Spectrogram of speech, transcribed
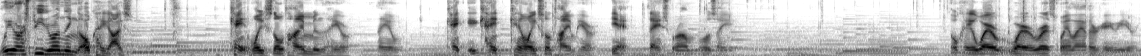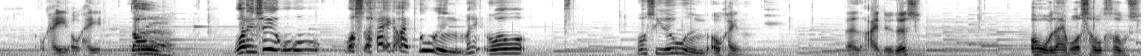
we are speedrunning. Okay guys, can't waste no time in here now. Can't can't can't waste no time here. Yeah, that's what I'm gonna. Okay, where where where's my ladder here here? Okay, okay. No! Bruh. What is he? wh- What's the fat guy doing? Man, well, what's he doing? Okay, then. Then I do this. Oh, that was so close.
